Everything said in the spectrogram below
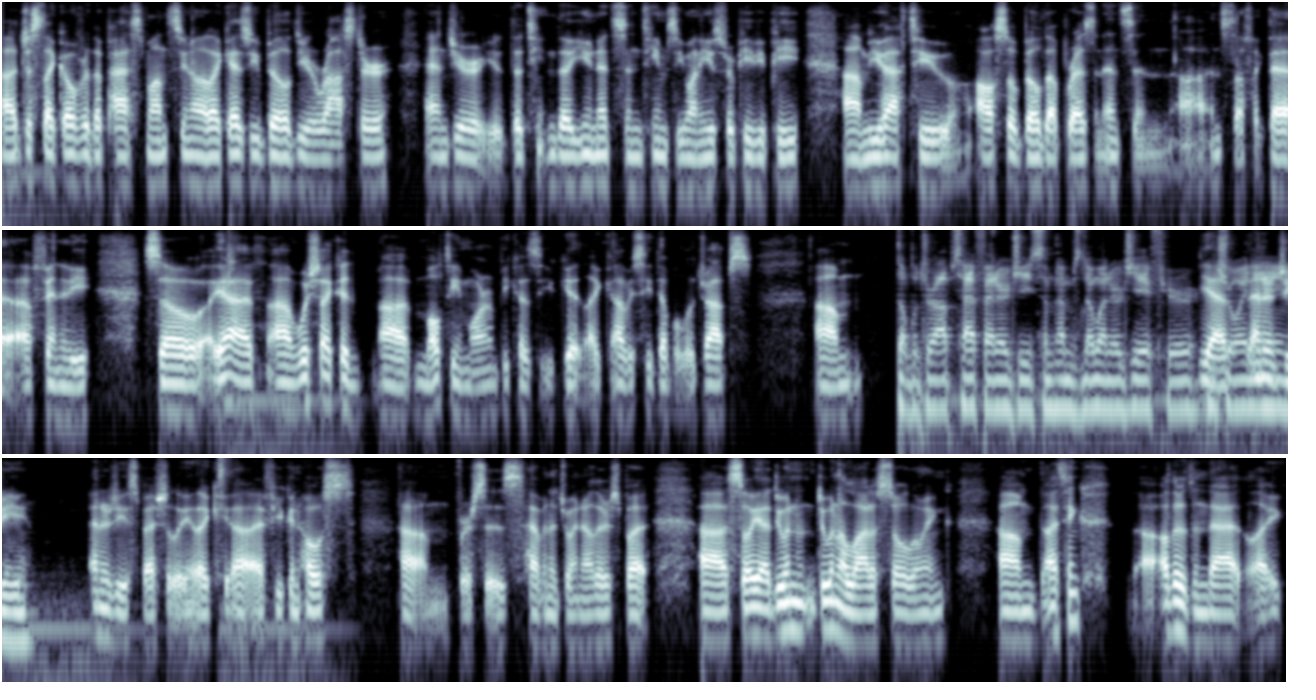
Uh, just like over the past months, you know, like as you build your roster and your the team, the units and teams you want to use for PvP, um, you have to also build up resonance and uh, and stuff like that, affinity. So yeah, I uh, wish I could uh, multi more because you get like obviously double the drops. Um, Double drops, half energy, sometimes no energy if you're Yeah, joining. energy. energy especially like uh, if you can host um, versus having to join others but uh, so yeah doing doing a lot of soloing um, i think uh, other than that like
